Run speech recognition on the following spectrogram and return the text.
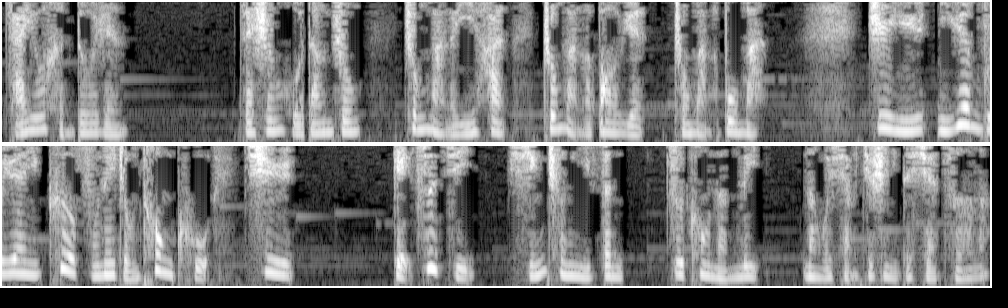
才有很多人在生活当中。充满了遗憾，充满了抱怨，充满了不满。至于你愿不愿意克服那种痛苦，去给自己形成一份自控能力，那我想就是你的选择了。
